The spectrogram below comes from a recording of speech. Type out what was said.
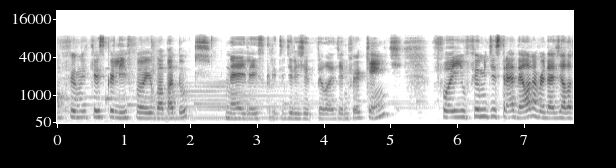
Bom, o filme que eu escolhi foi o Babadook, né? Ele é escrito e dirigido pela Jennifer Kent. Foi o filme de estreia dela, na verdade, ela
